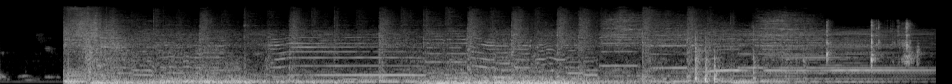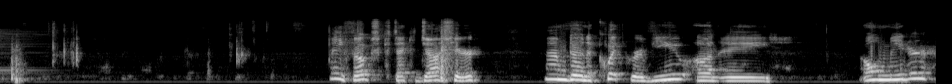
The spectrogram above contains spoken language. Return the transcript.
Hey folks, Kentucky Josh here. I'm doing a quick review on a ohm meter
